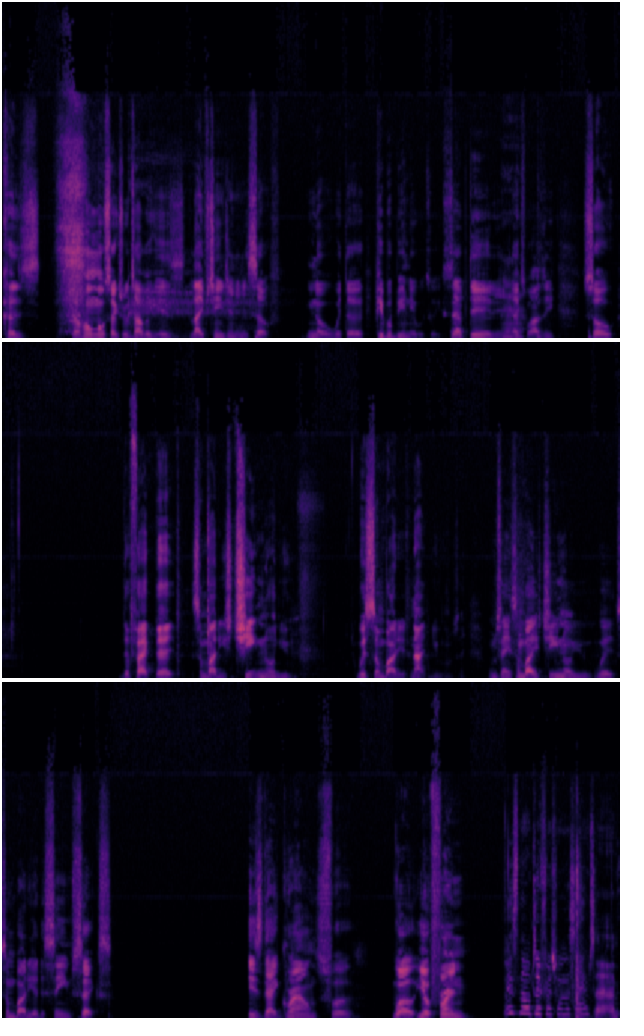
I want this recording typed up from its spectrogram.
because the homosexual topic is life changing in itself. You know, with the people being able to accept it and mm-hmm. X, Y, Z. So the fact that somebody's cheating on you with somebody, not you, I'm saying, I'm saying somebody's cheating on you with somebody of the same sex. Is that grounds for? Well, your friend It's no difference from the same sex. I'm,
